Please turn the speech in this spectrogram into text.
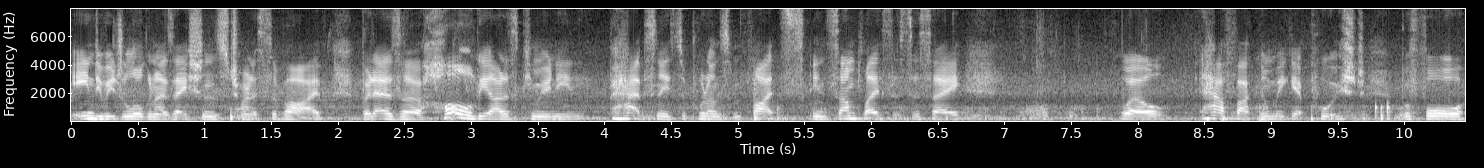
individual organisations trying to survive. But as a whole, the artist community perhaps needs to put on some fights in some places to say, well, how far can we get pushed before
